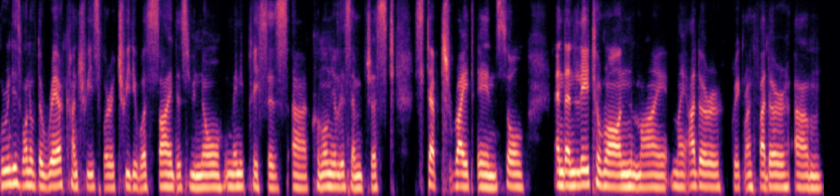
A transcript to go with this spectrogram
Burundi is one of the rare countries where a treaty was signed. As you know, in many places, uh, colonialism just stepped right in. So, and then later on, my my other great grandfather um,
